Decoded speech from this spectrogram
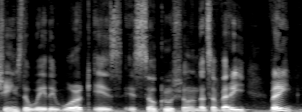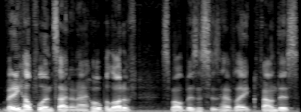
change the way they work is is so crucial, and that's a very very very helpful insight. And I hope a lot of small businesses have like found this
